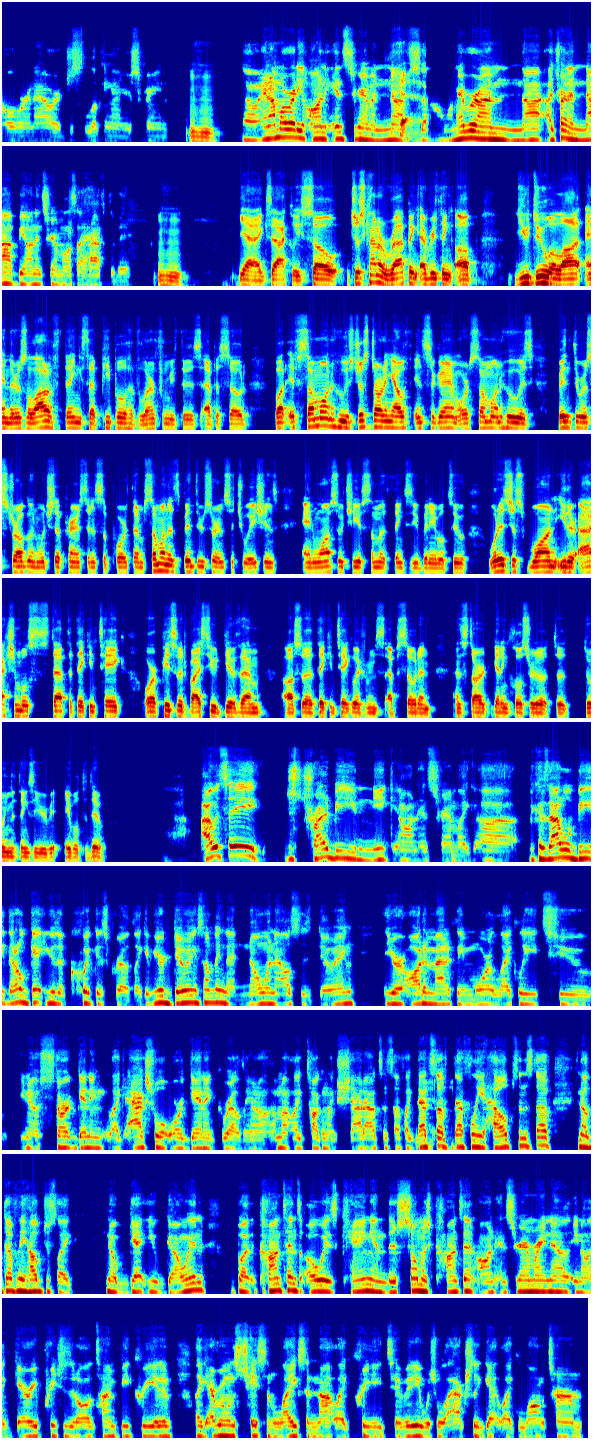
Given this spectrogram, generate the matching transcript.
over an hour just looking at your screen. Mm-hmm. So, and I'm already on Instagram enough. Yeah. So whenever I'm not, I try to not be on Instagram unless I have to be. Mm-hmm. Yeah, exactly. So just kind of wrapping everything up, you do a lot, and there's a lot of things that people have learned from you through this episode. But if someone who's just starting out with Instagram or someone who has been through a struggle in which their parents didn't support them, someone that's been through certain situations and wants to achieve some of the things you've been able to, what is just one either actionable step that they can take or a piece of advice you'd give them uh, so that they can take away from this episode and and start getting closer to, to doing the things that you're able to do. I would say just try to be unique on instagram like uh because that will be that'll get you the quickest growth. Like if you're doing something that no one else is doing you're automatically more likely to you know start getting like actual organic growth. You know i'm not like talking like shout outs and stuff. Like that yeah. stuff definitely helps and stuff and it'll definitely help just like you know get you going but content's always king and there's so much content on instagram right now you know like gary preaches it all the time be creative like everyone's chasing likes and not like creativity which will actually get like long term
